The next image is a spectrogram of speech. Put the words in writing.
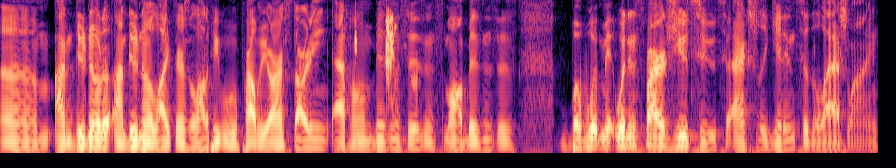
um, I do know I do know like there's a lot of people who probably are starting at home businesses and small businesses. But what what inspired you two to actually get into the lash line?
